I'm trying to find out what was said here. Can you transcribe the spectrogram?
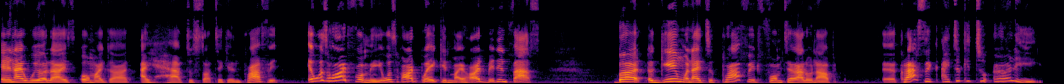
And I realized, oh my God, I have to start taking profit. It was hard for me. It was heartbreaking. My heart beating fast. But again, when I took profit from Terra Luna uh, Classic, I took it too early.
